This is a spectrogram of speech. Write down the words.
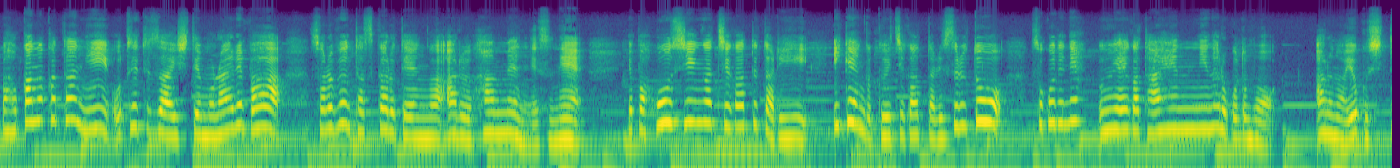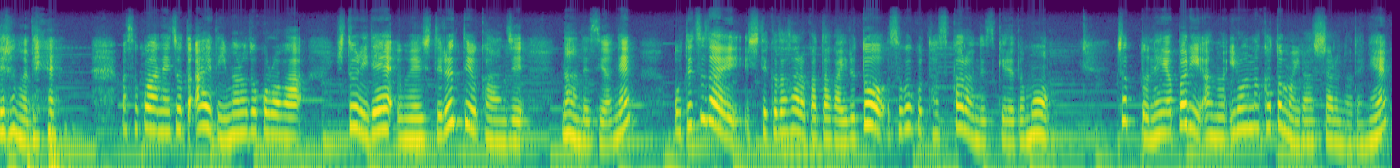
まあ、他の方にお手伝いしてもらえればその分助かる点がある反面ですねやっぱ方針が違ってたり意見が食い違ったりするとそこでね運営が大変になることもあるのはよく知ってるので まそこはねちょっとあえて今のところは1人で運営してるっていう感じなんですよね。お手伝いしてくださる方がいるとすごく助かるんですけれどもちょっとねやっぱりあのいろんな方もいらっしゃるのでね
